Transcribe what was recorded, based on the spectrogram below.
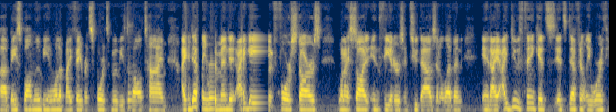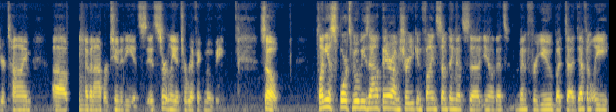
uh, baseball movie and one of my favorite sports movies of all time. I definitely recommend it. I gave it four stars when I saw it in theaters in 2011, and I, I do think it's it's definitely worth your time uh, you have an opportunity, it's it's certainly a terrific movie. So, plenty of sports movies out there. I'm sure you can find something that's uh, you know that's meant for you, but uh, definitely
